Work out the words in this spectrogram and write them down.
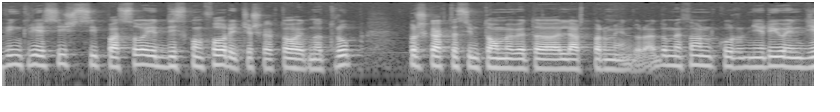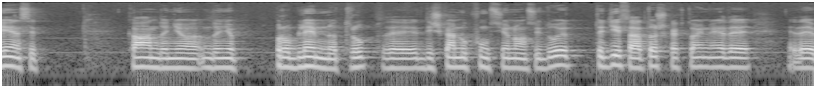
vijnë kryesisht si pasojë e diskomfortit që shkaktohet në trup për shkak të simptomeve të lartpërmendura. Domethënë, kur njeriu e ndjen se ka ndonjë ndonjë problem në trup dhe diçka nuk funksionon si duhet, të gjitha ato shkaktojnë edhe edhe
